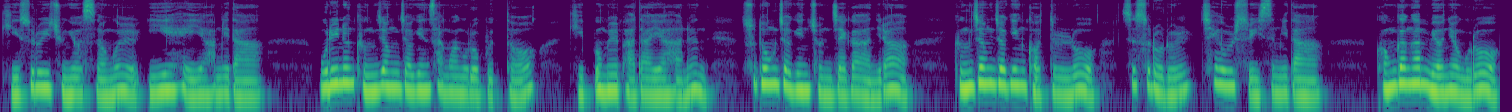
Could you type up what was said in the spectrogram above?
기술의 중요성을 이해해야 합니다. 우리는 긍정적인 상황으로부터 기쁨을 받아야 하는 수동적인 존재가 아니라 긍정적인 것들로 스스로를 채울 수 있습니다. 건강한 면역으로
